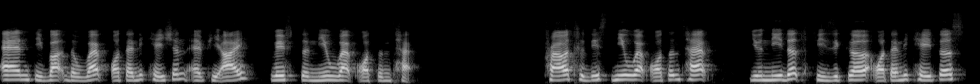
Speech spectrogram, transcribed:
and debug the Web Authentication API with the new WebAuthn tab. Prior to this new WebAuthn tab, you needed physical authenticators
